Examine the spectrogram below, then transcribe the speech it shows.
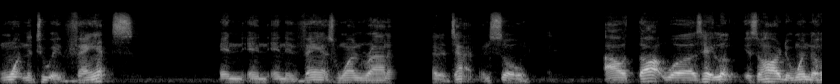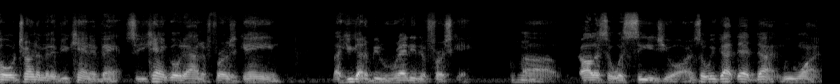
wanting to advance and and, and advance one round at a time. And so our thought was, hey, look, it's hard to win the whole tournament if you can't advance. So you can't go down the first game. Like you got to be ready the first game, mm-hmm. uh, regardless of what seed you are. And so we got that done. We won.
